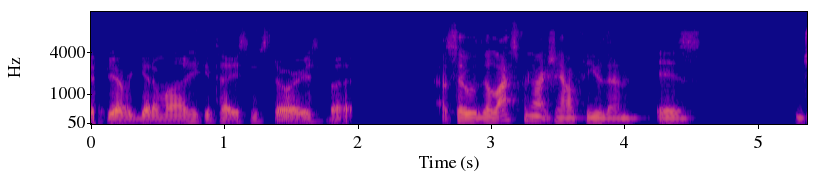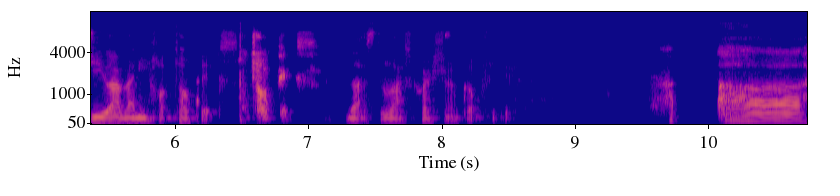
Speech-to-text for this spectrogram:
if you ever get him on, he can tell you some stories. But So the last thing I actually have for you then is, do you have any hot topics? Hot topics. That's the last question I've got for you. Uh,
